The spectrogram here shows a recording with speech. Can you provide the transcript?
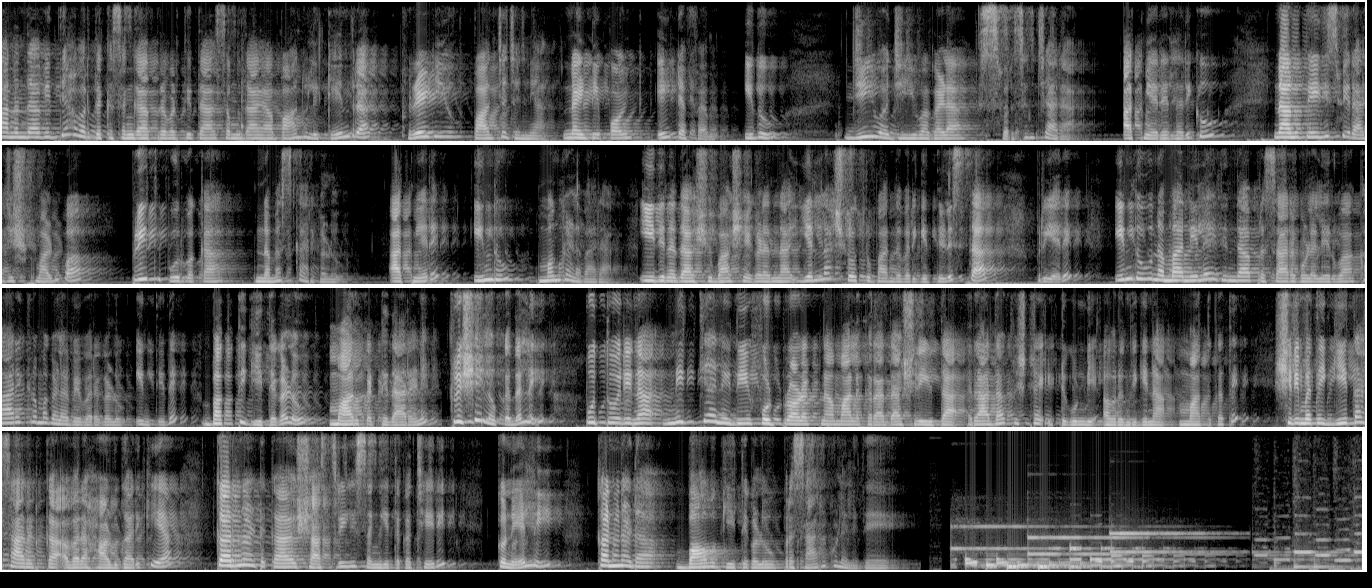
ವಿವೇಕಾನಂದ ವಿದ್ಯಾವರ್ಧಕ ಸಂಘ ಪ್ರವರ್ತಿತ ಸಮುದಾಯ ಬಾನುಲಿ ಕೇಂದ್ರ radio Panchajanya ninety point eight FM. ಇದು ಜೀವ ಜೀವಗಳ ಸ್ವರ ಸಂಚಾರ. ಆತ್ಮೀಯರೆಲ್ಲರಿಗೂ ನಾನು ತೇಜಸ್ವಿ ರಾಜೇಶ್ ಮಾಡುವ ಪ್ರೀತಿಪೂರ್ವಕ ನಮಸ್ಕಾರಗಳು. ಆತ್ಮೀಯರೇ, ಇಂದು ಮಂಗಳವಾರ. ಈ ದಿನದ ಶುಭಾಶಯಗಳನ್ನ ಎಲ್ಲಾ ಶ್ರೋತೃ ಬಾಂಧವರಿಗೆ ತಿಳಿಸಿದ ಪ್ರಿಯರೇ ಇಂದು ನಮ್ಮ ನಿಲಯದಿಂದ ಪ್ರಸಾರಗೊಳ್ಳಲಿರುವ ಕಾರ್ಯಕ್ರಮಗಳ ವಿವರಗಳು ಇಂತಿದೆ. ಭಕ್ತಿ ಗೀತೆಗಳು ಮಾರುಕಟ್ಟೆದಾರಣೆ ಕೃಷಿ ಲೋಕದಲ್ಲಿ ಪುತ್ತೂರಿನ ನಿತ್ಯ ನಿಧಿ ಫುಡ್ ಪ್ರಾಡಕ್ಟ್ನ ಮಾಲಕರಾದ ಶ್ರೀಯುತ ರಾಧಾಕೃಷ್ಣ ಇಟ್ಟುಗುಂಡಿ ಅವರೊಂದಿಗಿನ ಮಾತುಕತೆ. ಶ್ರೀಮತಿ ಗೀತಾ ಸಾರಡ್ಕ ಅವರ ಹಾಡುಗಾರಿಕೆಯ ಕರ್ನಾಟಕ ಶಾಸ್ತ್ರೀಯ ಸಂಗೀತ ಕಚೇರಿ. ಕೊನೆಯಲ್ಲಿ ಕನ್ನಡ ಭಾವಗೀತೆಗಳು ಪ್ರಸಾರಗೊಳ್ಳಲಿದೆ.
